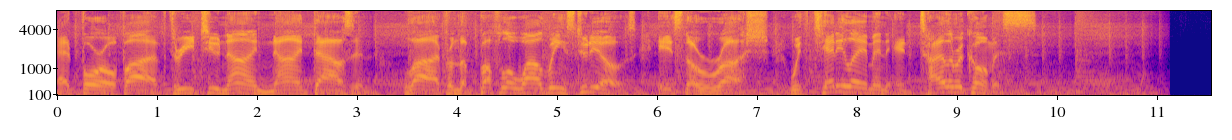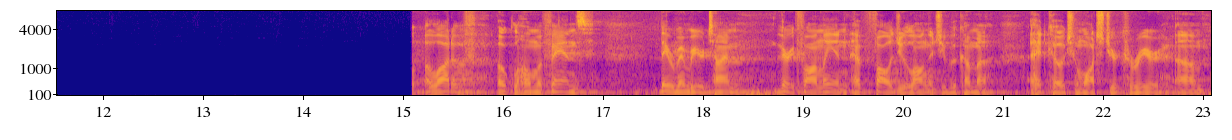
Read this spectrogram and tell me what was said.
at 405 329 9000. Live from the Buffalo Wild Wings studios, it's The Rush with Teddy Lehman and Tyler McComas. A lot of Oklahoma fans, they remember your time very fondly and have followed you along as you become a, a head coach and watched your career. Um,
